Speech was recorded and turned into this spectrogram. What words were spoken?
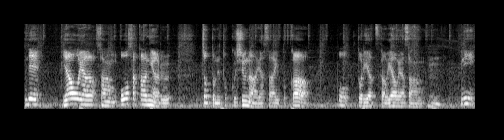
で八百屋さん大阪にあるちょっとね特殊な野菜とかを取り扱う八百屋さんうん。に、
